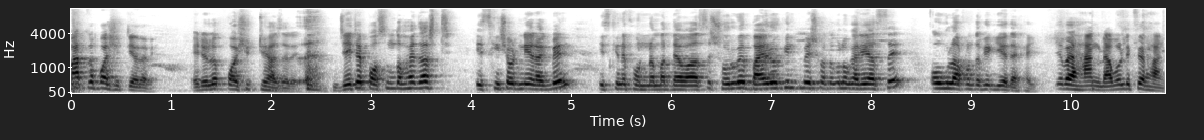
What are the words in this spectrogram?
মাত্র পঁয়ষট্টি হাজারে। এটা হলো পঁয়ষট্টি হাজারে। যেটা পছন্দ হয় জাস্ট স্ক্রিনশট নিয়ে রাখবেন স্ক্রিনে ফোন নাম্বার দেওয়া আছে। শোরুমের বাইরেও কিন্তু বেশ কতগুলো গাড়ি আছে ওগুলো আপনাদেরকে গিয়ে দেখাই। যে ভাই হাং ডাবল ডিক্সের হাং।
